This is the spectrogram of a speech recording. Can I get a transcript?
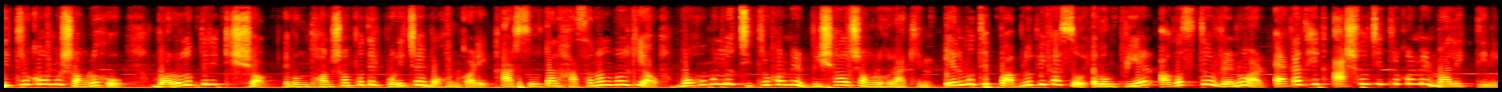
চিত্রকর্ম সংগ্রহ, বড়লোকদের একটি শখ এবং ধন সম্পদের পরিচয় বহন করে। আর সুলতান হাসানুল বলকিয়াও বহুমূল্য চিত্রকর্মের বিশাল সংগ্রহ রাখেন। এর মধ্যে পাবলো পিকাসো এবং পিয়ার অগস্ত রেনোয়ার একাধিক আসল চিত্রকর্মের মালিক তিনি।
